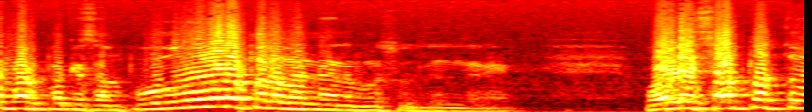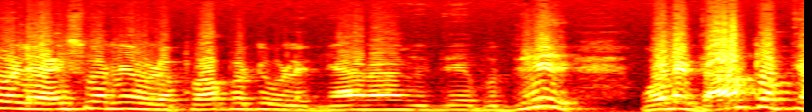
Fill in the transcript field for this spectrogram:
ಸಮರ್ಪಕ ಸಂಪೂರ್ಣ ಫಲವನ್ನು ಅನುಭವಿಸುವುದಿಲ್ಲದೆ, ಒಳ್ಳೆ ಸಂಪತ್ತು, ಒಳ್ಳೆ ಐಶ್ವರ್ಯ, ಒಳ್ಳೆ ಪ್ರಾಪರ್ಟಿ, ಒಳ್ಳೆ ಜ್ಞಾನ, ವಿದ್ಯೆ, ಬುದ್ಧಿ, ಒಳ್ಳೆ ದಾಂಪತ್ಯ,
